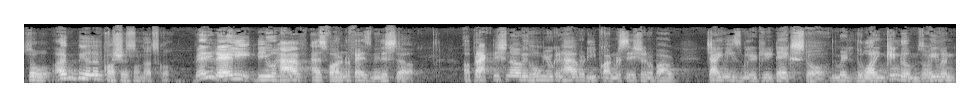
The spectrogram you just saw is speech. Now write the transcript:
So I would be a little cautious on that score. Very rarely do you have, as Foreign Affairs Minister, a practitioner with whom you can have a deep conversation about Chinese military text or the, the Warring Kingdoms or even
